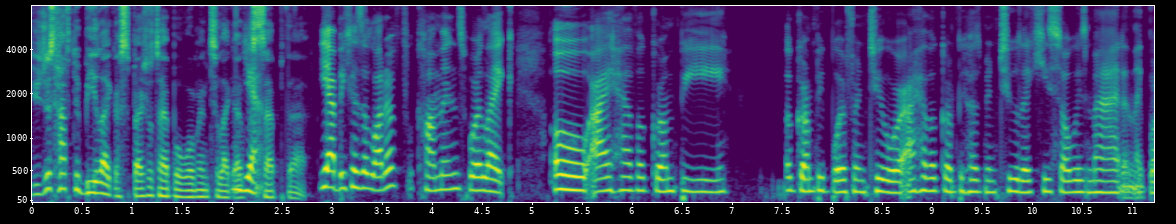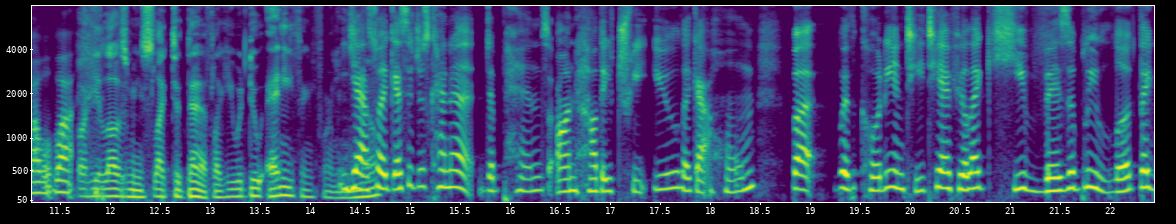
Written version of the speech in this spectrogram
you just have to be like a special type of woman to like Yeah. accept that. yeah, because a lot of comments were like, "Oh, I have a grumpy, a grumpy boyfriend too, or I have a grumpy husband too. Like he's always mad and like blah blah blah." But he loves me like to death. Like he would do anything for me. you Yeah, know? so I guess it just kind of depends on how they treat you, like at home. But with Cody and TT, I feel like he visibly looked like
